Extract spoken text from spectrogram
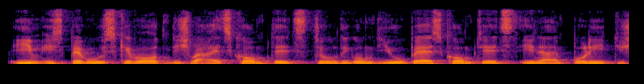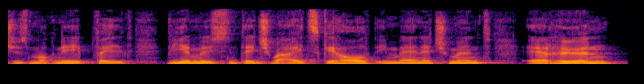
Ihm ist bewusst geworden, die Schweiz kommt jetzt, Entschuldigung, die UBS kommt jetzt in ein politisches Magnetfeld. Wir müssen den Schweizgehalt im Management erhöhen.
